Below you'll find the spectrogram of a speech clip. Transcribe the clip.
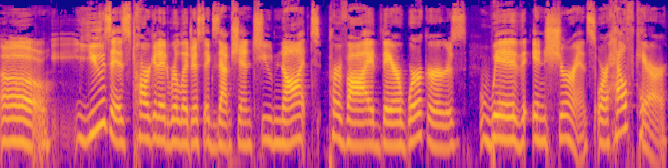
oh. uses targeted religious exemption to not provide their workers with insurance or health care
